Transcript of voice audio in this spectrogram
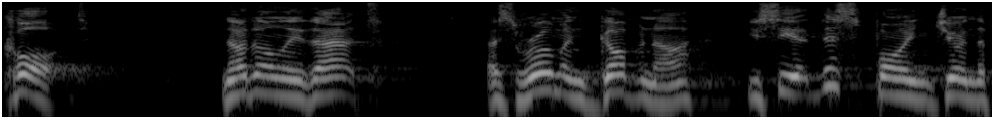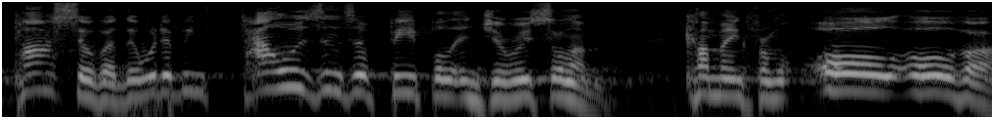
caught. Not only that, as Roman governor, you see, at this point during the Passover, there would have been thousands of people in Jerusalem coming from all over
